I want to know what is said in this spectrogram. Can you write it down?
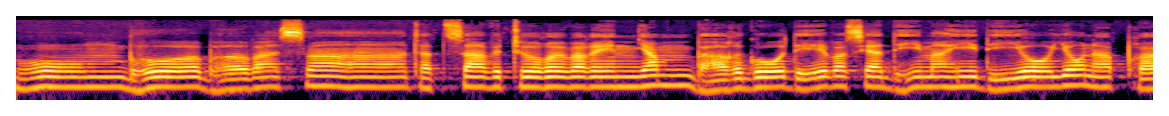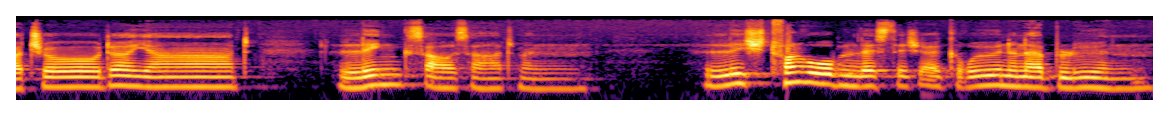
Om Bhur Bhavasvaha Tatsaviturvarenyam Bhargo Devasya Dhimahi Diyo Yona Prachodayat. Links ausatmen. Licht von oben lässt dich ergrünen, erblühen.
